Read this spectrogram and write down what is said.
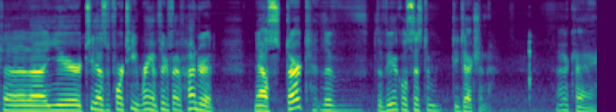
To the year 2014 Ram 3500. Now start the, the vehicle system detection. Okay.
